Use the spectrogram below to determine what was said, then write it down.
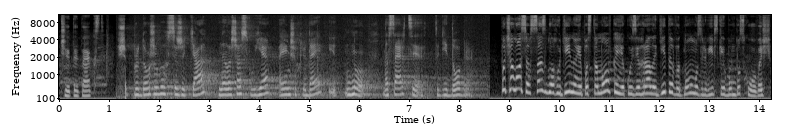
вчити текст. щоб продовжувалося життя не лише своє, а й інших людей. І ну на серці тоді добре. Почалося все з благодійної постановки, яку зіграли діти в одному з львівських бомбосховищ.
